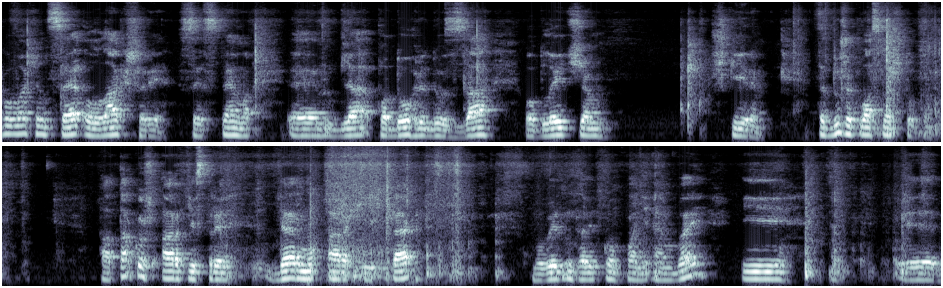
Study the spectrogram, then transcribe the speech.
Побачимо, це Luxury система е, для подогляду за обличчям шкіри. Це дуже класна штука. А також артістри Dermo Architect, від компанії MV і е,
